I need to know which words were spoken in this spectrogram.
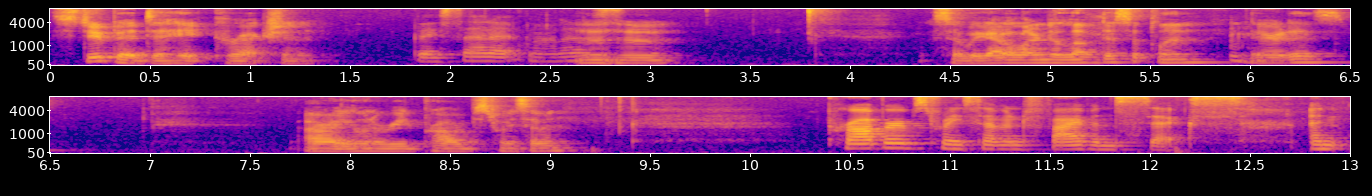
Stupid to hate correction. They said it, not us. hmm So we got to learn to love discipline. There it is. All right, you want to read Proverbs 27? Proverbs 27, 5 and 6. An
